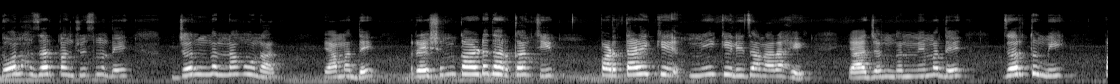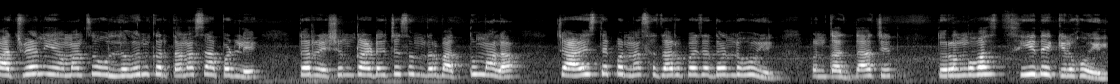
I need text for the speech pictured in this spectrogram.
दोन हजार पंचवीसमध्ये जनगणना होणार. यामध्ये रेशन कार्ड धारकांची पडताळी के मी केली जाणार आहे. या जनगणनेमध्ये जर तुम्ही पाचव्या नियमाचं उल्लंघन करताना सापडले तर रेशन कार्डाच्या संदर्भात तुम्हाला चाळीस ते पन्नास हजार रुपयाचा दंड होईल पण कदाचित तुरुंगवास ही देखील होईल.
